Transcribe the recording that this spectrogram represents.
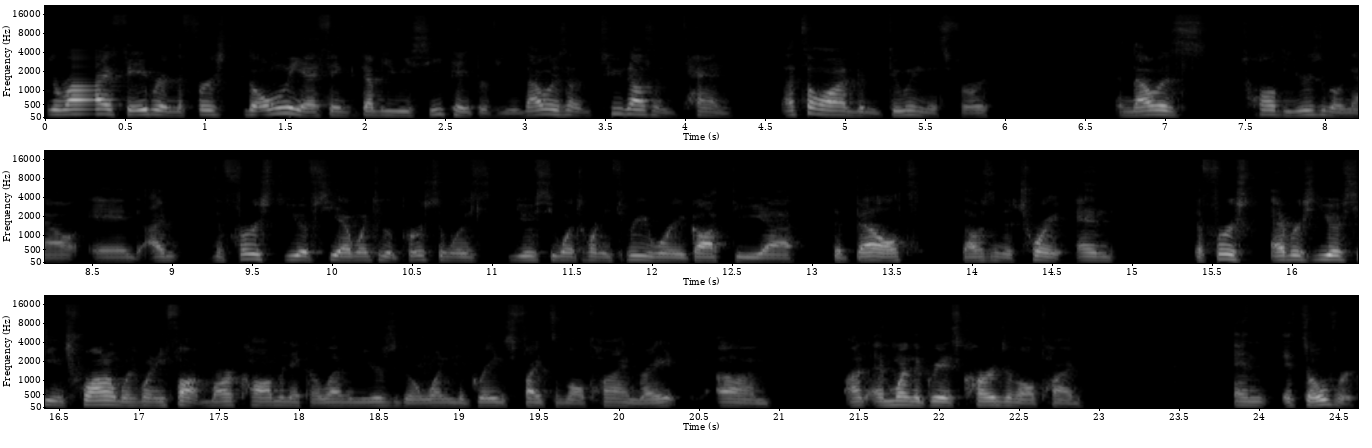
Urijah Faber in the first, the only I think WEC pay per view. That was uh, 2010. That's how long I've been doing this for, and that was 12 years ago now. And I the first UFC I went to in person was UFC 123, where he got the uh, the belt. That was in Detroit, and the first ever UFC in Toronto was when he fought Mark Hominick 11 years ago, one of the greatest fights of all time, right? Um, on, and one of the greatest cards of all time. And it's over.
